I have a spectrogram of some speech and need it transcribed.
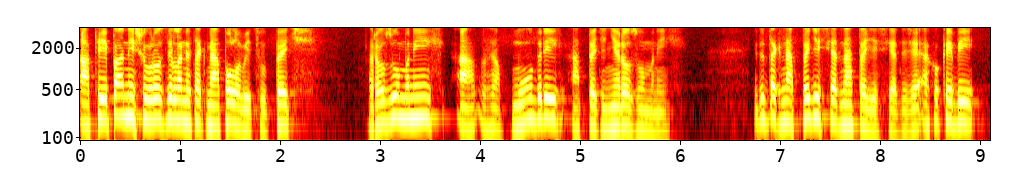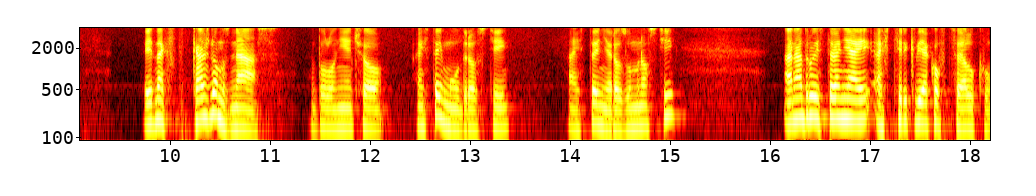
A tie pány sú rozdelené tak na polovicu. 5 rozumných a múdrych a 5 nerozumných. Je to tak na 50 na 50, že ako keby jednak v každom z nás bolo niečo aj z tej múdrosti, aj z tej nerozumnosti. A na druhej strane aj, aj v cirkvi ako v celku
